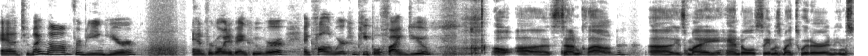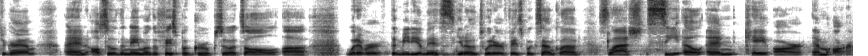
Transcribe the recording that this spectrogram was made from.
and to my mom for being here and for going to Vancouver. And Colin, where can people find you? Oh, uh, SoundCloud. Uh, it's my handle, same as my Twitter and Instagram, and also the name of the Facebook group. So it's all uh, whatever the medium is, you know, Twitter, Facebook, SoundCloud slash C L N K R M R.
